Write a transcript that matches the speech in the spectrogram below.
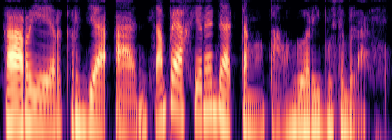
karir, kerjaan, sampai akhirnya datang tahun 2011.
